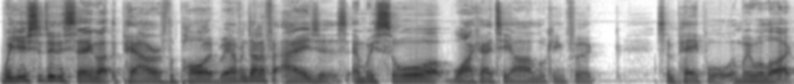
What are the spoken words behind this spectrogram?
we used to do this thing like the power of the pod. We haven't done it for ages, and we saw YKTR looking for some people, and we were like,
